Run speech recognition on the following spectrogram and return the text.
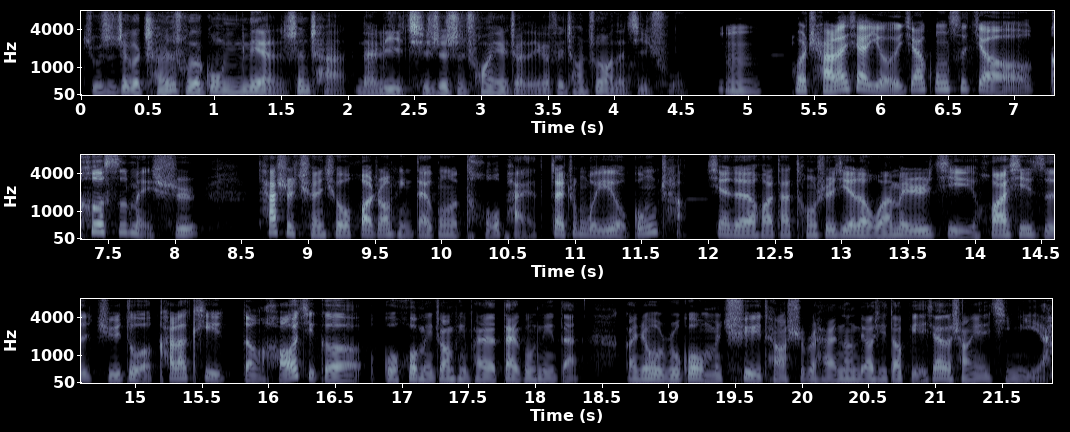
就是这个成熟的供应链生产能力，其实是创业者的一个非常重要的基础。嗯，我查了一下，有一家公司叫科斯美诗。它是全球化妆品代工的头牌，在中国也有工厂。现在的话，它同时接了完美日记、花西子、橘朵、Color Key 等好几个国货美妆品牌的代工订单。感觉我如果我们去一趟，是不是还能了解到别家的商业机密呀？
